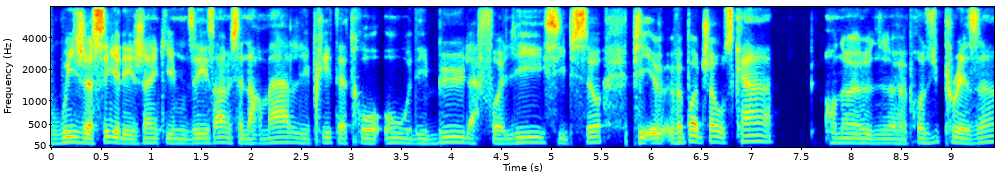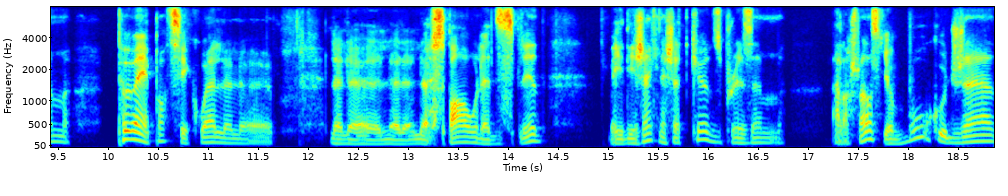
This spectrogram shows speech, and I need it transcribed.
oui, je sais, il y a des gens qui me disent Ah, mais c'est normal, les prix étaient trop hauts au début, la folie, ci pis ça. Puis, euh, veux pas de chose, quand on a un, produit Prism, peu importe c'est quoi le, le, le, le- sport ou la discipline, il y a des gens qui n'achètent que du Prism. Alors, je pense qu'il y a beaucoup de gens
